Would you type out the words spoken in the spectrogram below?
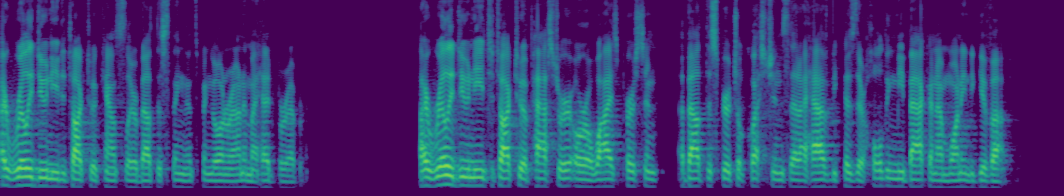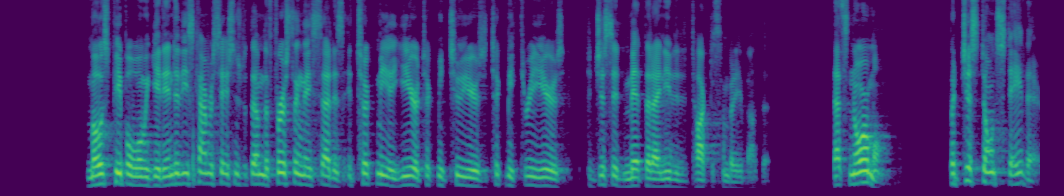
I really do need to talk to a counselor about this thing that's been going around in my head forever. I really do need to talk to a pastor or a wise person about the spiritual questions that I have because they're holding me back and I'm wanting to give up. Most people, when we get into these conversations with them, the first thing they said is, It took me a year, it took me two years, it took me three years to just admit that I needed to talk to somebody about this. That's normal. But just don't stay there.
